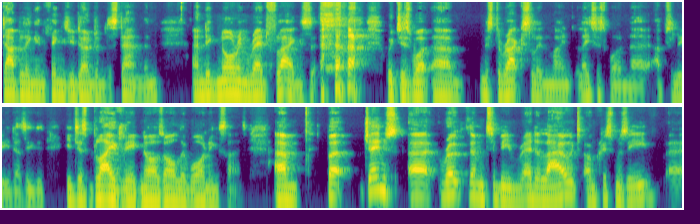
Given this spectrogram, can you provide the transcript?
dabbling in things you don't understand and and ignoring red flags, which is what um, Mr. Wraxall in my latest one uh, absolutely does. He he just blithely ignores all the warning signs. Um, but James uh, wrote them to be read aloud on Christmas Eve uh,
